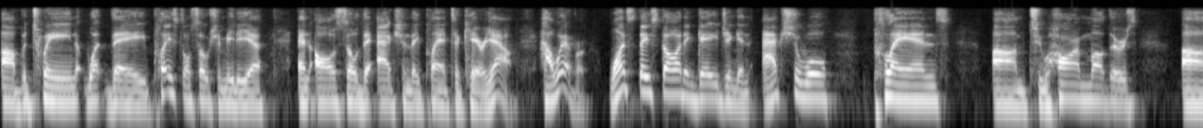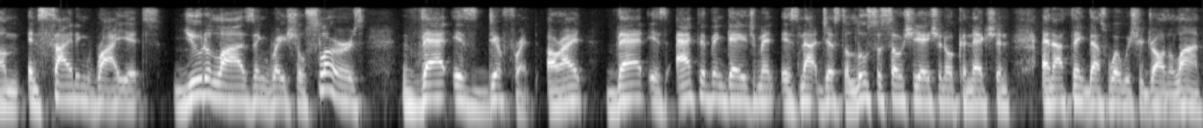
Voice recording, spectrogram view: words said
between what they placed on social media and also the action they plan to carry out. However, once they start engaging in actual plans um, to harm mothers, um, inciting riots, utilizing racial slurs, that is different, all right? That is active engagement, it's not just a loose association or connection, and I think that's where we should draw the line.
